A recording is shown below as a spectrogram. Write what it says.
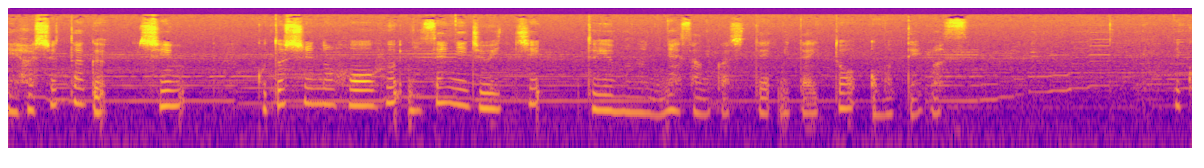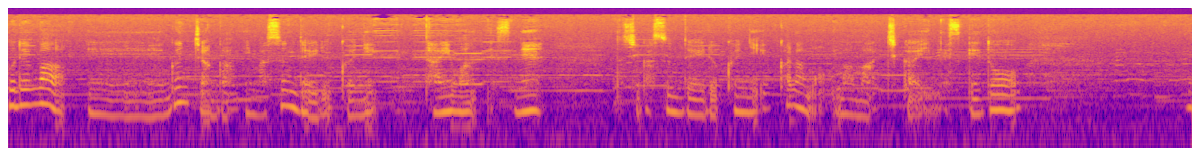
えー、ハッシュタグ新今年の抱負2021というものにね参加してみたいと思っています。でこれは、えー、ぐんちゃんが今住んでいる国台湾ですね。私が住んでいる国からもまあまあ近いんですけど、え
